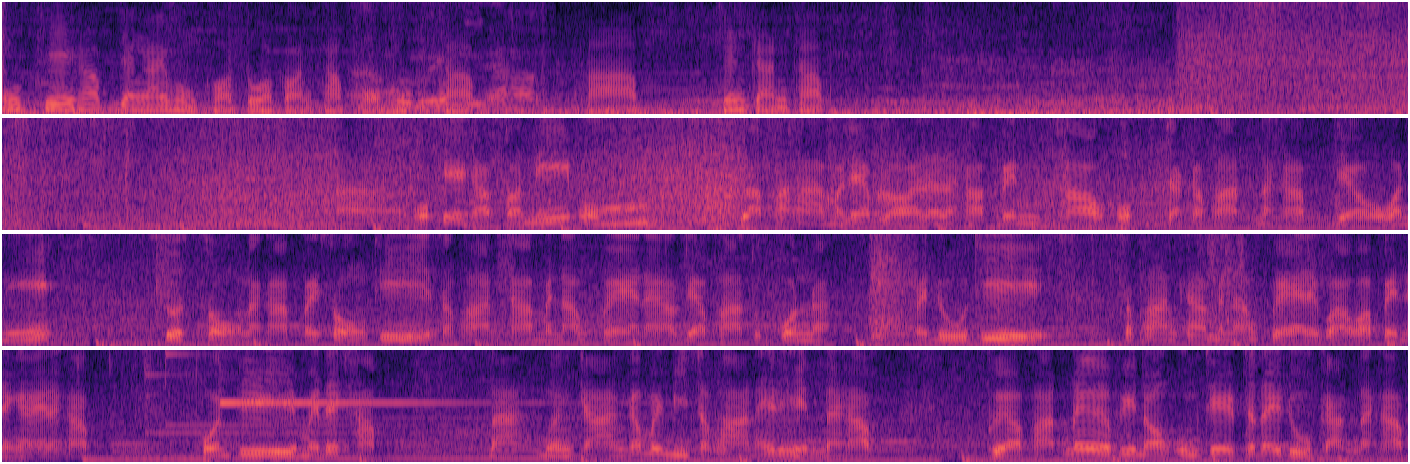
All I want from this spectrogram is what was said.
โอเคครับ ยังไงผมขอตัวก่อนครับผมครับครับ เช่นกันครับอ่าโอเคครับ ตอนนี้ผมรับอาหารมาเรียบร้อยแล้วนะครับ เป็นข้าวอบจักรพรรดินะครับ เดี๋ยววันนี้จุดส่งนะครับ ไปส่งที่สะพานข้ามแม่น้ำแควนะครับ เดี๋ยวพาทุกคนนะไปดูที่สะพานข้ามแม่น้ำแควดีกว่าว่าเป็นยังไงนะครับ คนที่ไม่ได้ขับนะเมืองการก็ไม่มีสะพานให้เห็นนะครับเผื่อพาร์ทเนอร์พี่น้องกรุงเทพจะได้ดูกันนะครับ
